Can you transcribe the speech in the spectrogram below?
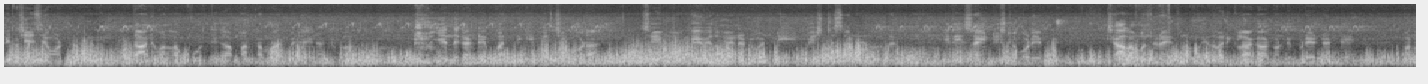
మిర్చేసామంటారు దానివల్ల పూర్తిగా పంట మార్పిడి అయినట్టు కాదు. ఎందుకంటే పత్తికి మిర్చి కూడా సేమ్ ఒకే విధమైనటువంటి పెస్టిస్ అనేది ఉంటుంది ఇది సైంటిస్టులు కూడా చెప్పారు. చాలామంది రైతులు ఇదివరకులా కాకుండా ఇప్పుడు ఏంటంటే మన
